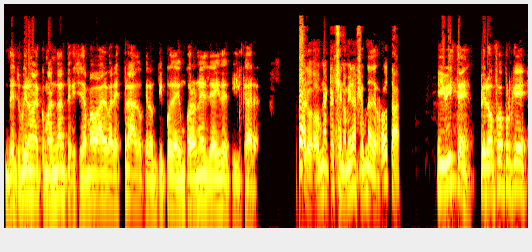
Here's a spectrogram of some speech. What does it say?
detuvieron al comandante que se llamaba Álvarez Prado, que era un tipo de un coronel de ahí de Tilcara. Claro, una calle en homenaje a una derrota. Y viste, pero fue porque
